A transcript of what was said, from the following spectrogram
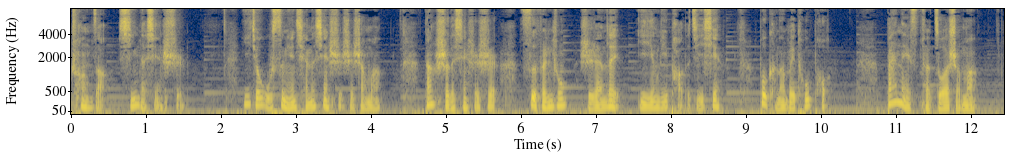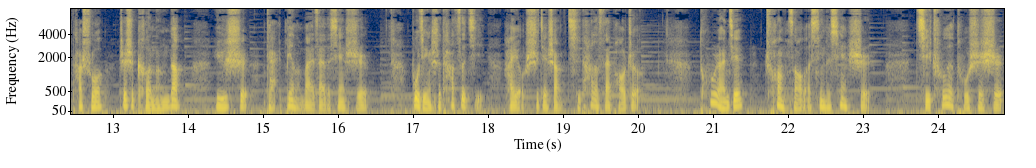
创造新的现实。一九五四年前的现实是什么？当时的现实是四分钟是人类一英里跑的极限，不可能被突破。班尼斯特做了什么？他说这是可能的，于是改变了外在的现实，不仅是他自己，还有世界上其他的赛跑者，突然间创造了新的现实。起初的图示是。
